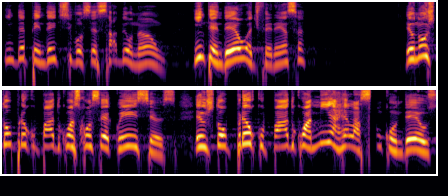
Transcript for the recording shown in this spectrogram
independente se você sabe ou não. Entendeu a diferença? Eu não estou preocupado com as consequências, eu estou preocupado com a minha relação com Deus,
